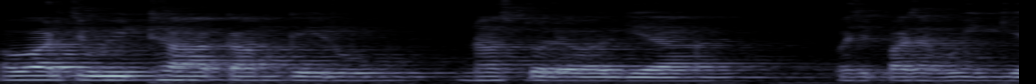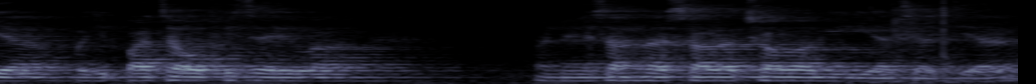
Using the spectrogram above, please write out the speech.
સવારથી ઉઠ્યા, કામ કર્યું, નાસ્તો લેવા ગયા, પછી પાછા હોઈ ગયા, પછી પાછા ઓફિસે આવ્યા, અને સાંજના સાડા છ વાગી ગયા છે અત્યારે.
